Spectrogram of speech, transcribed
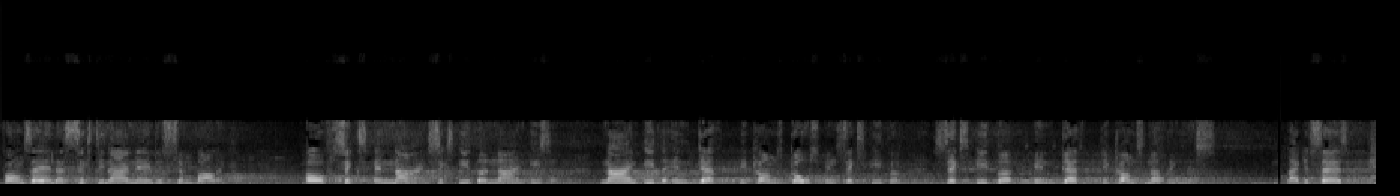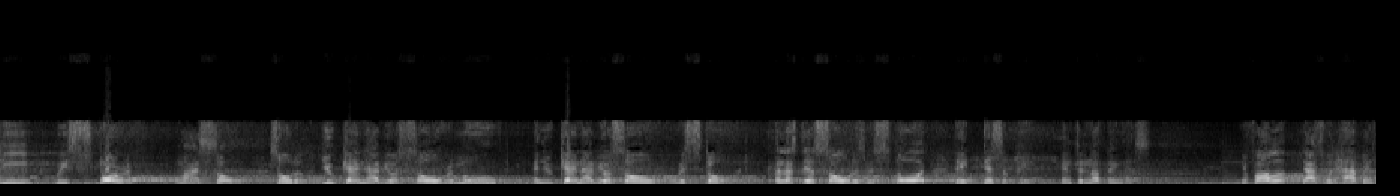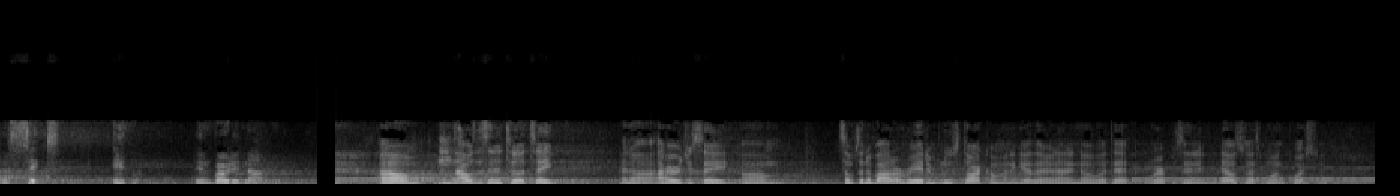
What I'm saying? That 69 names is symbolic of 6 and 9. 6 ether, 9 ether. 9 ether in death becomes ghost in 6 ether. 6 ether in death becomes nothingness. Like it says, He restoreth my soul. So that you can have your soul removed and you can have your soul restored. Unless their soul is restored, they dissipate into nothingness. You follow? That's what happens with 6 ether. Inverted 9. Um, I was listening to a tape, and uh, I heard you say um, something about a red and blue star coming together, and I didn't know what that represented. That was that's one question.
